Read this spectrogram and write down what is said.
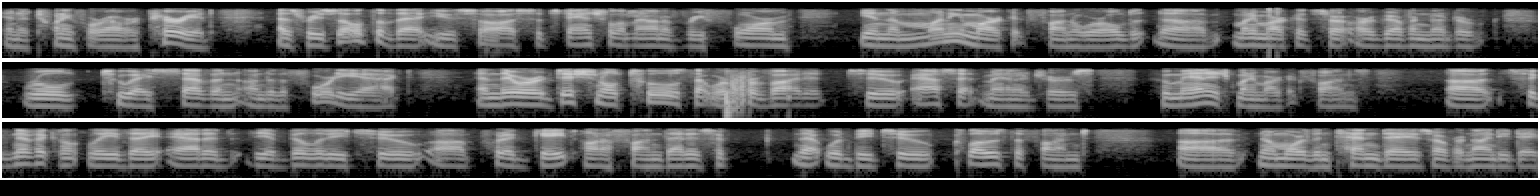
in a 24-hour period. As a result of that, you saw a substantial amount of reform in the money market fund world. Uh, money markets are, are governed under Rule 2A7 under the 40 Act, and there were additional tools that were provided to asset managers who manage money market funds. Uh, significantly, they added the ability to uh, put a gate on a fund that is a, that would be to close the fund uh, no more than 10 days over a 90 day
